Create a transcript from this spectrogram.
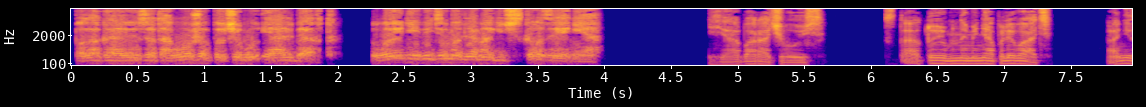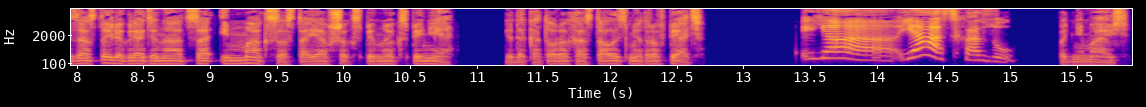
Полагаю, из-за того же, почему и Альберт. Вы невидимы для магического зрения. Я оборачиваюсь. Статуям на меня плевать. Они застыли, глядя на отца и Макса, стоявших спиной к спине, и до которых осталось метров пять. Я... я схожу. Поднимаюсь.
